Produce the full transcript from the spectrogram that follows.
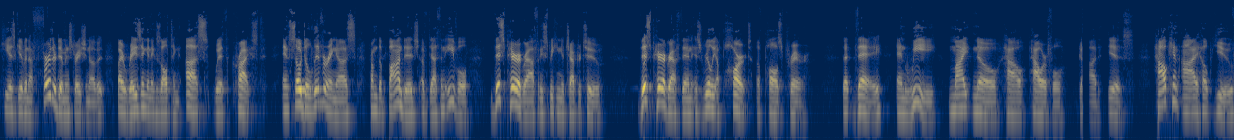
he has given a further demonstration of it by raising and exalting us with Christ, and so delivering us from the bondage of death and evil. This paragraph, and he's speaking of chapter 2, this paragraph then is really a part of Paul's prayer that they, and we might know how powerful God is. How can I help you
